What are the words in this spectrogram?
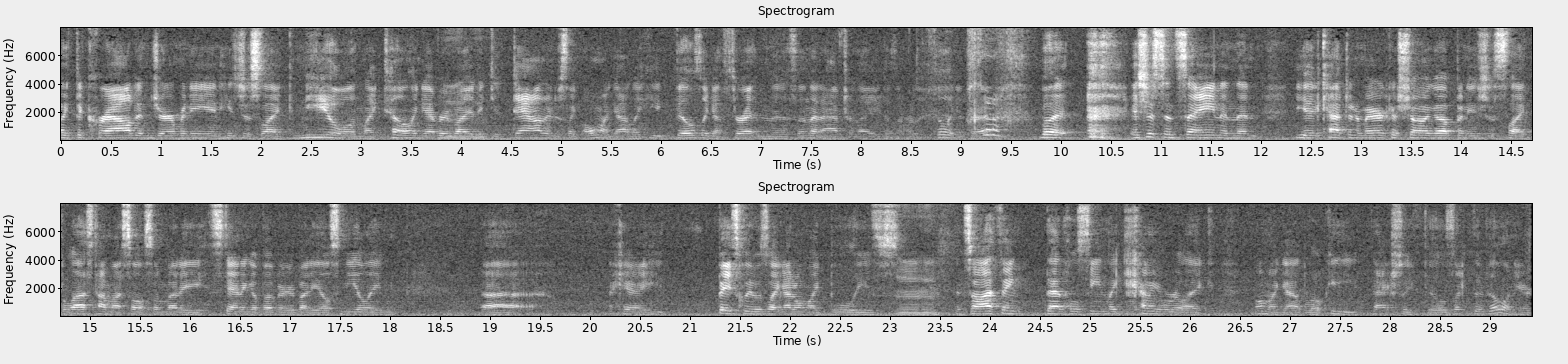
like the crowd in Germany and he's just like kneel and like telling everybody to Mhm. get down and just like oh my god like he feels like a threat in this and then after that he doesn't really feel like a threat but it's just insane and then you get Captain America showing up and he's just like the last time I saw somebody standing above everybody else kneeling uh, I can't he basically was like I don't like bullies hmm and so I think that whole scene, like, you kind of were like, oh my god, Loki actually feels like the villain here.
